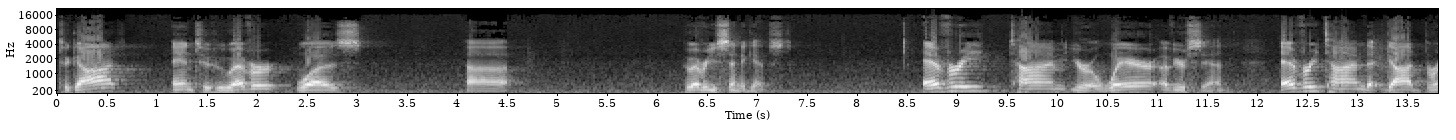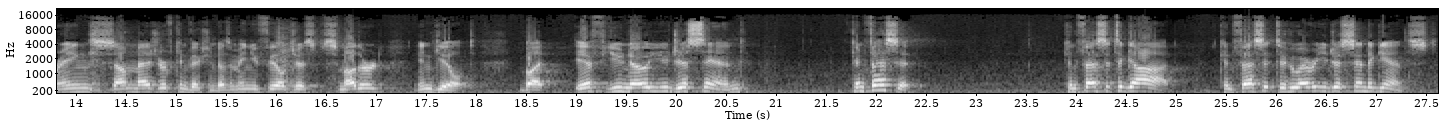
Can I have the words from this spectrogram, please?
to God and to whoever was uh, whoever you sinned against. Every time you're aware of your sin, every time that God brings some measure of conviction, doesn't mean you feel just smothered in guilt, but if you know you just sinned, confess it. Confess it to God. Confess it to whoever you just sinned against.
